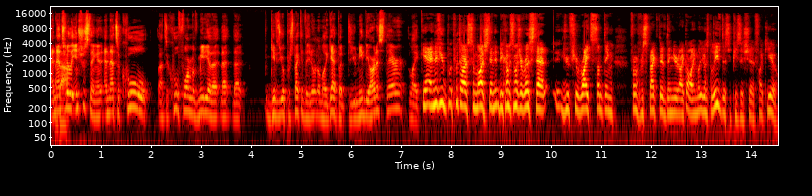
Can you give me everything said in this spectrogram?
and that's about. really interesting and, and that's a cool that's a cool form of media that that that gives you a perspective that you don't normally get. But do you need the artist there? Like, Yeah, and if you put put the artist so much, then it becomes so much a risk that you, if you write something from a perspective, then you're like, oh, you must believe this, you piece of shit. Fuck you.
